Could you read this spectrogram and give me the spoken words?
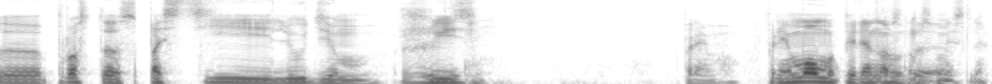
э, просто спасти людям жизнь. Прямо в прямом и переносном да. смысле.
